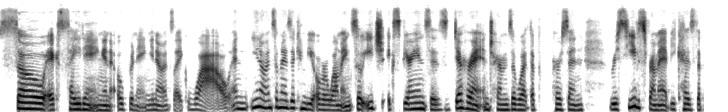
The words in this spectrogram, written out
so exciting and opening you know it's like wow and you know and sometimes it can be overwhelming. So each experience is different in terms of what the person receives from it because the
